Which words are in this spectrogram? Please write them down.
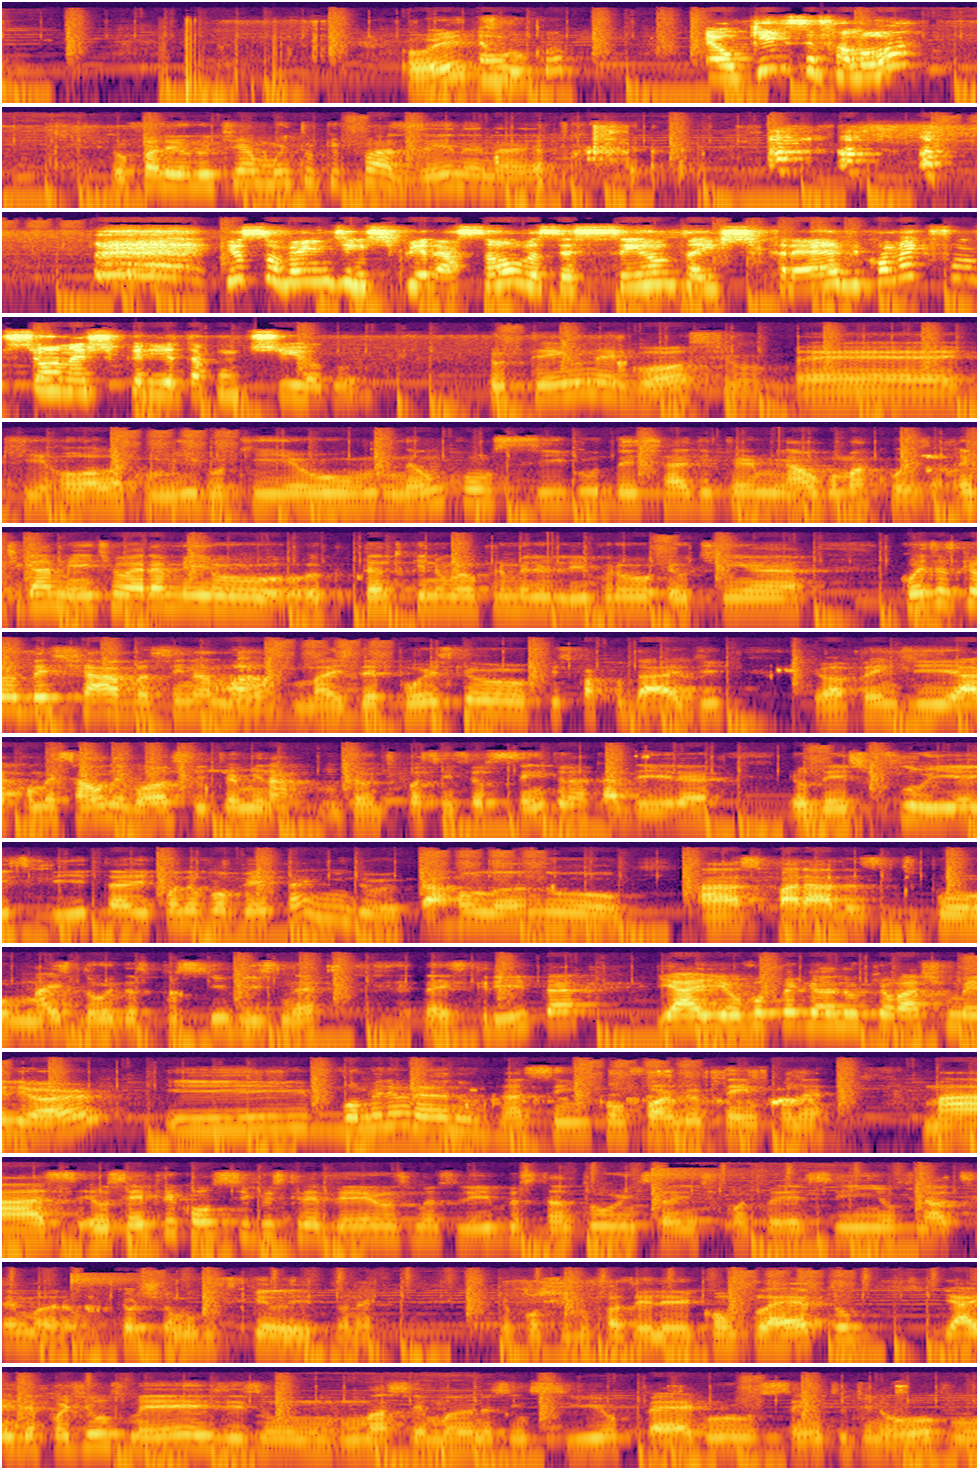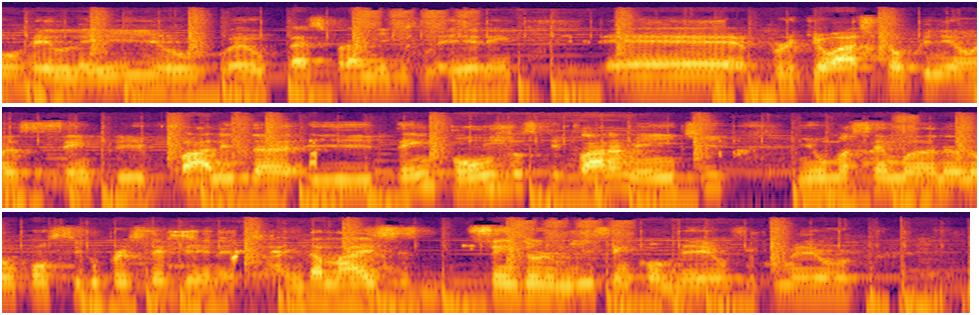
Oi, desculpa. É o, é o que, que você falou? Eu falei, eu não tinha muito o que fazer, né, na época. Isso vem de inspiração? Você senta e escreve? Como é que funciona a escrita contigo? Eu tenho um negócio é, que rola comigo que eu não consigo deixar de terminar alguma coisa. Antigamente eu era meio. Tanto que no meu primeiro livro eu tinha coisas que eu deixava assim na mão, mas depois que eu fiz faculdade eu aprendi a começar um negócio e terminar. Então, tipo assim, se eu sento na cadeira, eu deixo fluir a escrita e quando eu vou ver, tá indo, tá rolando as paradas, tipo, mais doidas possíveis, né? Na escrita. E aí eu vou pegando o que eu acho melhor e vou melhorando, assim, conforme o tempo, né? Mas eu sempre consigo escrever os meus livros, tanto o Insanity quanto esse, em um final de semana, o que eu chamo de esqueleto, né? Eu consigo fazer ele completo e aí, depois de uns meses, um, umas semanas em si, eu pego, sento de novo, releio, eu peço para amigos lerem, é, porque eu acho que a opinião é sempre válida e tem pontos que claramente em uma semana eu não consigo perceber, né? Ainda mais sem dormir, sem comer, eu fico meio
